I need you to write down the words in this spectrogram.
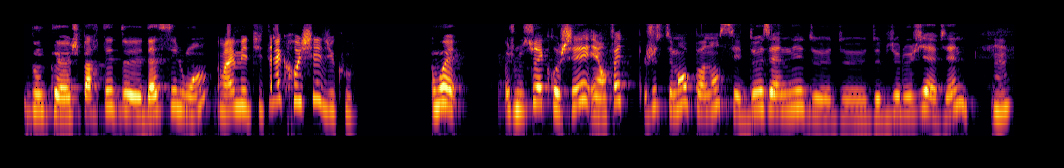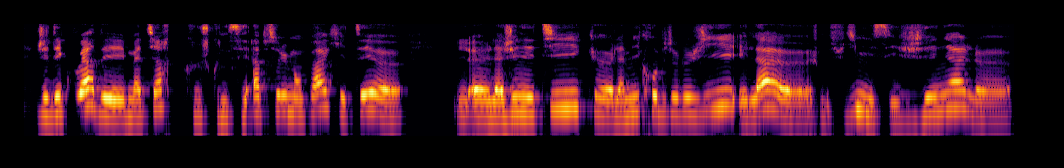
Donc, euh, je partais d'assez loin. Ouais, mais tu t'es accrochée du coup. Ouais, je me suis accrochée et en fait, justement, pendant ces deux années de, de, biologie à Vienne, mmh. j'ai découvert des matières que je connaissais absolument pas, qui étaient euh, la génétique, la microbiologie. Et là, je me suis dit, mais c'est génial.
